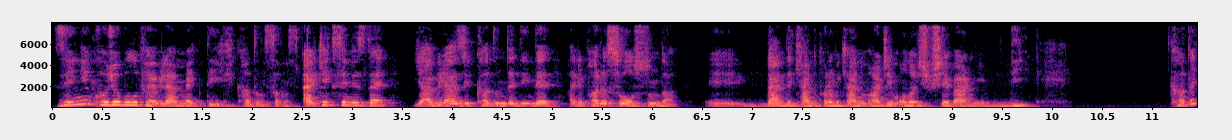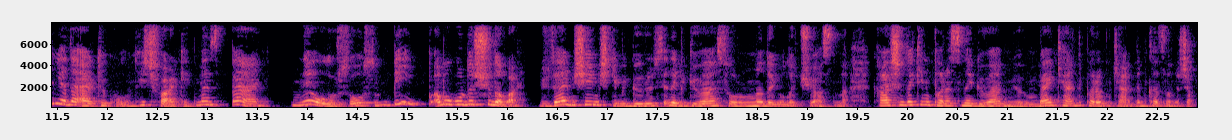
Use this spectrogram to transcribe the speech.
Zengin koca bulup evlenmek değil kadınsanız. Erkekseniz de ya birazcık kadın dediğinde hani parası olsun da e, ben de kendi paramı kendim harcayayım ona hiçbir şey vermeyeyim değil kadın ya da erkek olun hiç fark etmez. Ben ne olursa olsun bir ama burada şu da var. Güzel bir şeymiş gibi görünse de bir güven sorununa da yol açıyor aslında. Karşımdakinin parasına güvenmiyorum. Ben kendi paramı kendim kazanacağım.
